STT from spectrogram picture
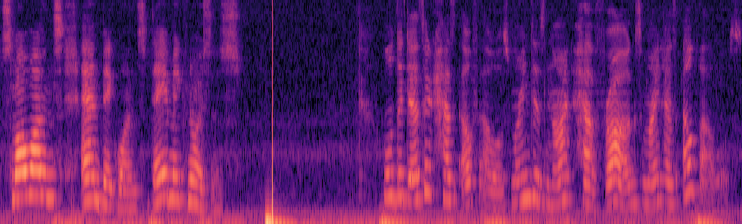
small ones and big ones. They make noises. Well, the desert has elf owls. Mine does not have frogs. Mine has elf owls.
